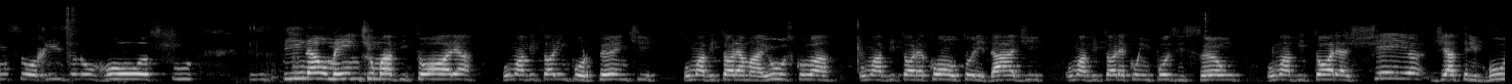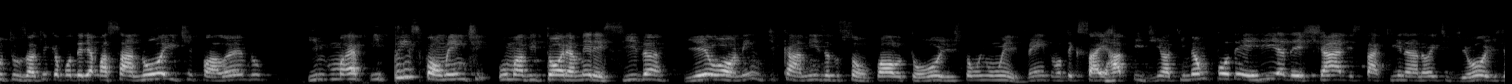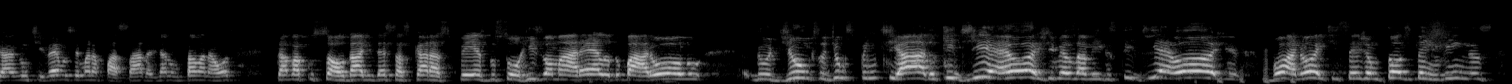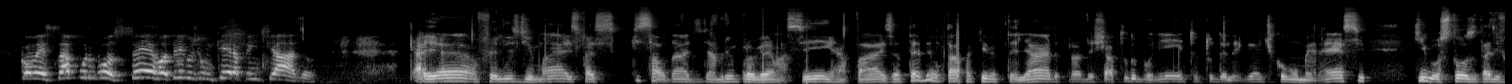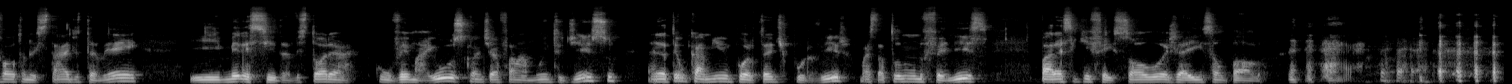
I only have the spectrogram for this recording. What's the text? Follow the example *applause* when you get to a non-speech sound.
com um sorriso no rosto. Finalmente uma vitória, uma vitória importante, uma vitória maiúscula, uma vitória com autoridade, uma vitória com imposição, uma vitória cheia de atributos aqui que eu poderia passar a noite falando e, e, principalmente uma vitória merecida. E eu, ó, nem de camisa do São Paulo tô hoje, estou em um evento, vou ter que sair rapidinho aqui. Não poderia deixar de estar aqui na noite de hoje. Já não tivemos semana passada, já não estava na outra. Tava com saudade dessas caras feias, do sorriso amarelo do Barolo, do Junks, do Junks penteado. Que dia é hoje, meus amigos? Que dia é hoje? Boa noite, sejam todos bem-vindos Começar por você, Rodrigo Junqueira Penteado. Caião, feliz demais. Faz que saudade de abrir um programa assim, rapaz. Eu até dei um tapa aqui no telhado para deixar tudo bonito, tudo elegante como merece. Que gostoso estar de volta no estádio também. E merecida. Vitória com V maiúsculo, a gente vai falar muito disso. Ainda tem um caminho importante por vir, mas está todo mundo feliz. Parece que fez sol hoje aí em São Paulo. *laughs*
